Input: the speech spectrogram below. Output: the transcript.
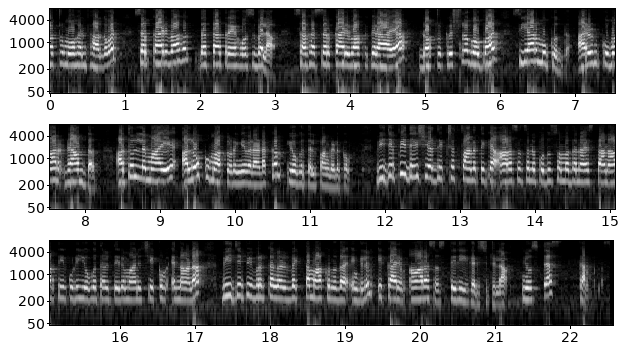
ഡോക്ടർ മോഹൻ ഭാഗവത് സർക്കാർ വാഹക് ദത്താത്രേയ ഹോസ്ബല സഹ സർക്കാർ വാഹകരായ doctor Krishnagopal C R Mukund Arunkumar Ramdutt Atul Limaye Alok Kumar തുടങ്ങിയവരടക്കം യോഗത്തിൽ പങ്കെടുക്കും. ബി ജെ പി ദേശീയ അധ്യക്ഷ സ്ഥാനത്തേക്ക് ആർ എസ് എസിന് പൊതുസമ്മതനായ സ്ഥാനാർത്ഥിയെ കൂടി യോഗത്തിൽ തീരുമാനിച്ചേക്കും എന്നാണ് ബി ജെ പി വൃത്തങ്ങൾ വ്യക്തമാക്കുന്നത് എങ്കിലും ഇക്കാര്യം ആർ എസ് എസ് സ്ഥിരീകരിച്ചിട്ടില്ല. ന്യൂസ് ഡെസ്ക് കർമ്മ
